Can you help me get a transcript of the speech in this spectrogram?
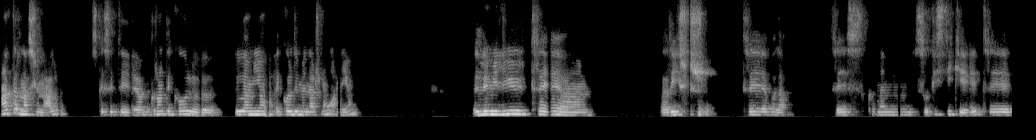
international, parce que c'était une grande école, euh, EMI, école de ménagement à Lyon. Le milieu très riche, très, voilà, très quand même sophistiqué, très,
